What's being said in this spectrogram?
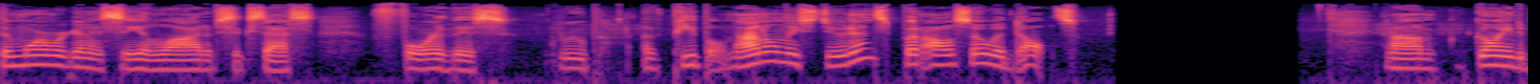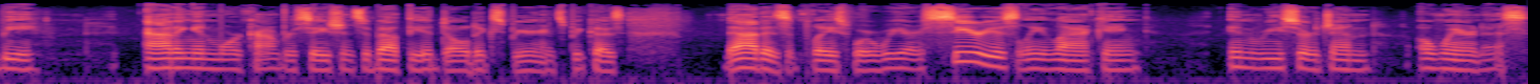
the more we're going to see a lot of success for this group of people, not only students, but also adults. And I'm going to be adding in more conversations about the adult experience because that is a place where we are seriously lacking in research and awareness.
